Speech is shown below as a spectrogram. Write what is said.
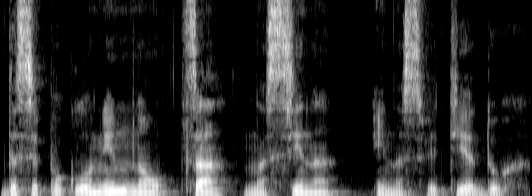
Да се поклоним на Отца, на Сина и на Светия Дух.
